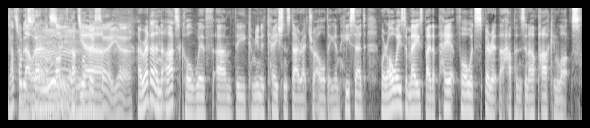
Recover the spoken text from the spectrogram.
That's what it that would says. unlock them. That's what they say. Yeah. I read an article with um, the communications director at Aldi, and he said, We're always amazed by the pay it forward spirit that happens in our parking lots.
